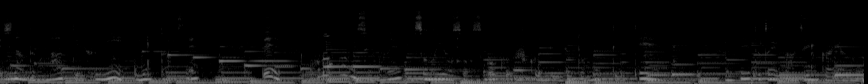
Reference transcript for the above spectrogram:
大事なんだろうなっていうふうに思ったんですね。でこの音声もねその要素をすごく含んでいると思っていて、ね、例えば前回あの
